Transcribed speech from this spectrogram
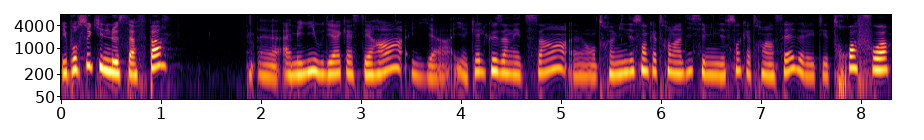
Et pour ceux qui ne le savent pas, euh, Amélie Oudéa Castera, il y, a, quelques années de ça, euh, entre 1990 et 1996, elle a été trois fois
